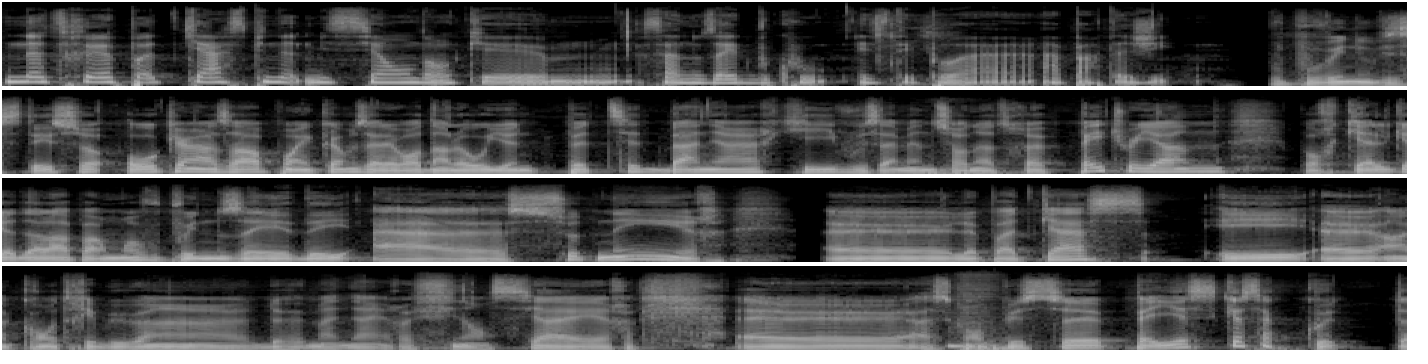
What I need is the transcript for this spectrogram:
notre podcast puis notre mission. Donc, euh, ça nous aide beaucoup. N'hésitez pas à, à partager. Vous pouvez nous visiter sur aucunhasard.com. Vous allez voir dans le haut, il y a une petite bannière qui vous amène sur notre Patreon. Pour quelques dollars par mois, vous pouvez nous aider à soutenir euh, le podcast et euh, en contribuant de manière financière euh, à ce qu'on puisse payer ce que ça coûte.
